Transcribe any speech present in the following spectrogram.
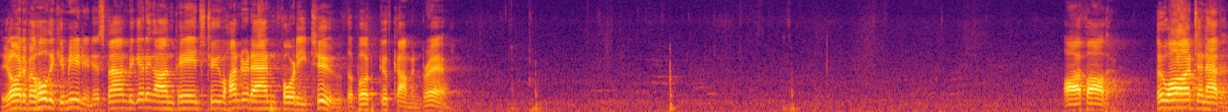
The order for Holy Communion is found beginning on page 242 of the Book of Common Prayer. Our Father, who art in heaven,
